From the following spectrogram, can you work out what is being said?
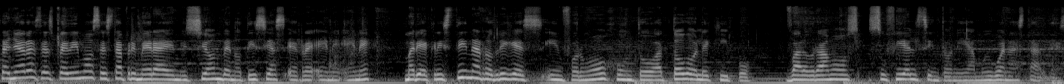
Señores, despedimos esta primera emisión de Noticias RNN. María Cristina Rodríguez informó junto a todo el equipo. Valoramos su fiel sintonía. Muy buenas tardes.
